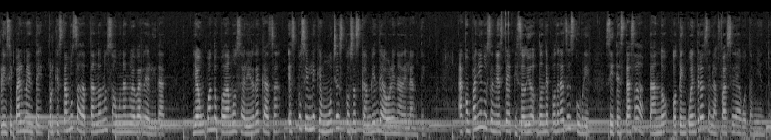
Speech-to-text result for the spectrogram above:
principalmente porque estamos adaptándonos a una nueva realidad, y aun cuando podamos salir de casa, es posible que muchas cosas cambien de ahora en adelante. Acompáñanos en este episodio donde podrás descubrir si te estás adaptando o te encuentras en la fase de agotamiento.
